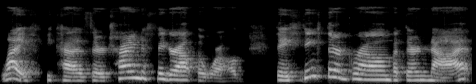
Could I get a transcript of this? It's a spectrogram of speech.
life because they're trying to figure out the world. They think they're grown, but they're not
